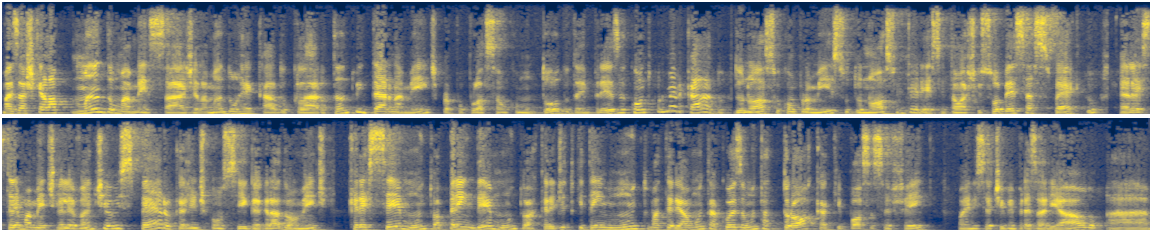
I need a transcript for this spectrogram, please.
mas acho que ela manda uma mensagem, ela manda um recado claro, tanto internamente para a população como um todo da empresa, quanto para o mercado, do nosso compromisso, do nosso interesse. Então, acho que sob esse aspecto, ela é extremamente relevante e eu espero que a gente consiga gradualmente crescer muito, aprender muito. Acredito que tem muito material, muita coisa, muita troca que possa ser feita com a iniciativa empresarial, a,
